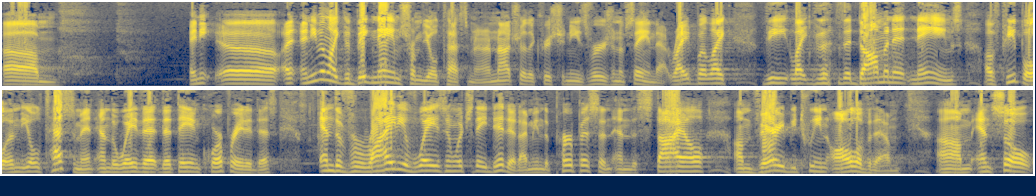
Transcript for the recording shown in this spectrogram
um, and, uh, and even like the big names from the Old Testament. I'm not sure the Christianese version of saying that, right? But like the like the, the dominant names of people in the Old Testament and the way that, that they incorporated this and the variety of ways in which they did it. I mean, the purpose and, and the style um, varied between all of them. Um, and so,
